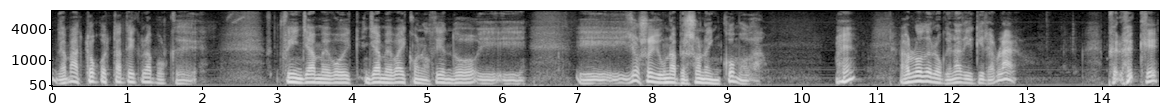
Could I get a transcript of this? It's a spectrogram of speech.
además toco esta tecla porque fin, ya me voy, ya me vais conociendo y, yo soy una persona incómoda. ¿eh? hablo de lo que nadie quiere hablar. Pero es que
